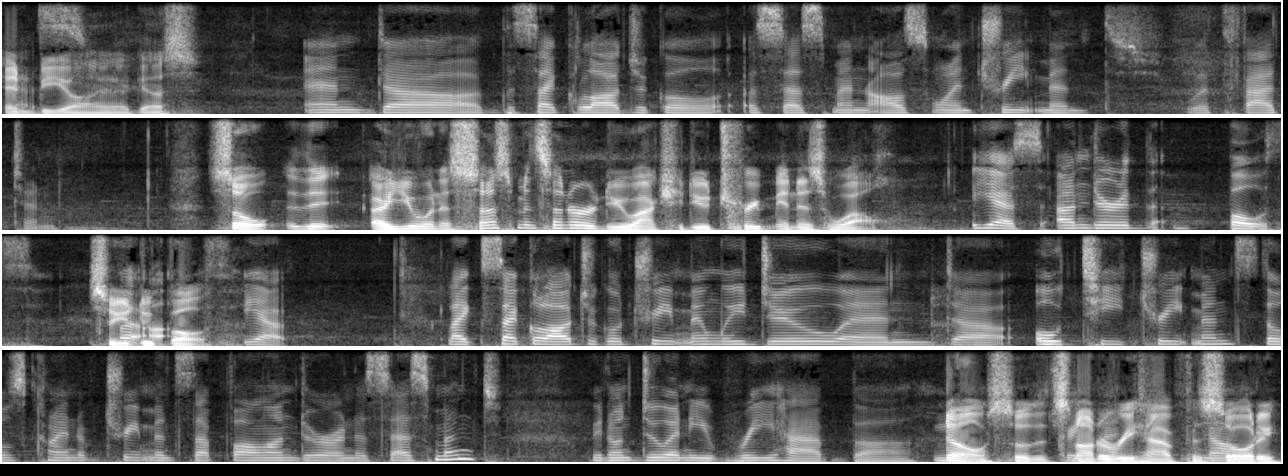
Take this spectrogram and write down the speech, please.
and yes. BI, I guess. and uh, the psychological assessment also and treatment with Fatin. So, the, are you an assessment center or do you actually do treatment as well? Yes, under the, both. So, you But, do uh, both. Yeah, like psychological treatment we do, and uh, OT treatments, those kind of treatments that fall under an assessment. We don't do any rehab. Uh, No, so it's not a treatment. rehab No. facility.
